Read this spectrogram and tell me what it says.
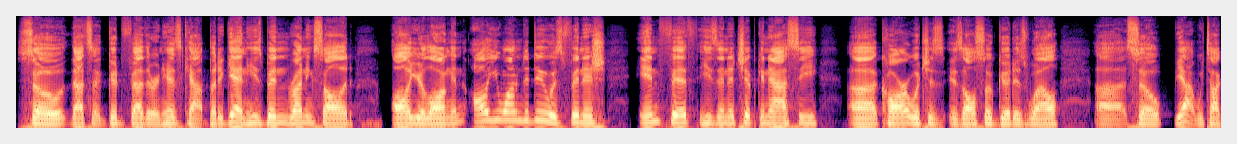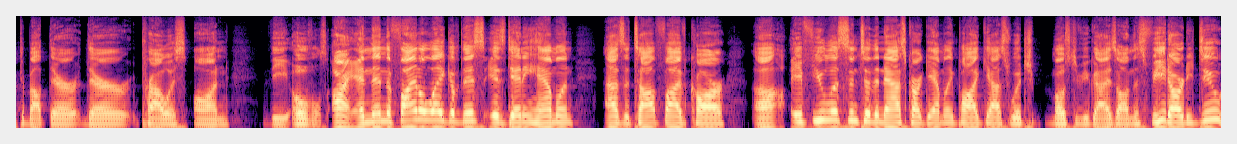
So that's a good feather in his cap. But again, he's been running solid all year long, and all you want him to do is finish in fifth. He's in a Chip Ganassi uh, car, which is is also good as well. Uh, so yeah, we talked about their their prowess on the ovals. All right, and then the final leg of this is Denny Hamlin as a top five car. Uh, if you listen to the NASCAR gambling podcast, which most of you guys on this feed already do,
